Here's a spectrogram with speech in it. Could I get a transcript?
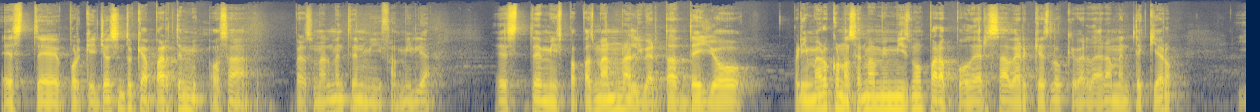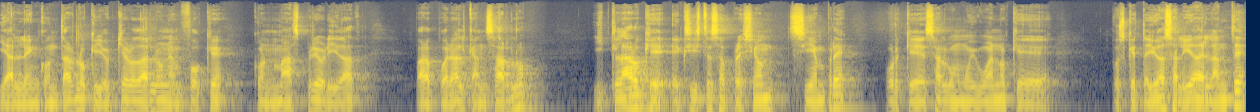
Este, porque yo siento que aparte, mi- o sea, personalmente en mi familia, este, mis papás me dan una libertad de yo primero conocerme a mí mismo para poder saber qué es lo que verdaderamente quiero y al encontrar lo que yo quiero darle un enfoque con más prioridad para poder alcanzarlo. Y claro que existe esa presión siempre porque es algo muy bueno que pues que te ayuda a salir adelante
